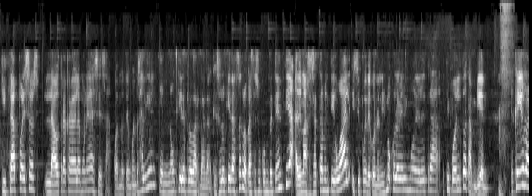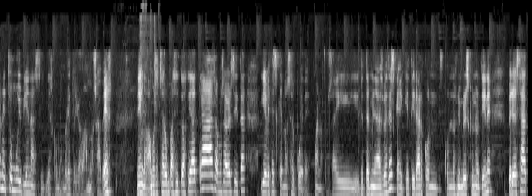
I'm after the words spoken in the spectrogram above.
Quizá por eso es la otra cara de la moneda es esa, cuando te encuentras a alguien que no quiere probar nada, que solo quiere hacer lo que hace su competencia, además exactamente igual y si puede con el mismo color y el mismo de letra, tipo de letra también. Es que ellos lo han hecho muy bien así y es como, hombre, pero vamos a ver. Venga, vamos a echar un pasito hacia atrás, vamos a ver si tal. Y hay veces que no se puede. Bueno, pues hay determinadas veces que hay que tirar con, con los miembros que uno tiene, pero esa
